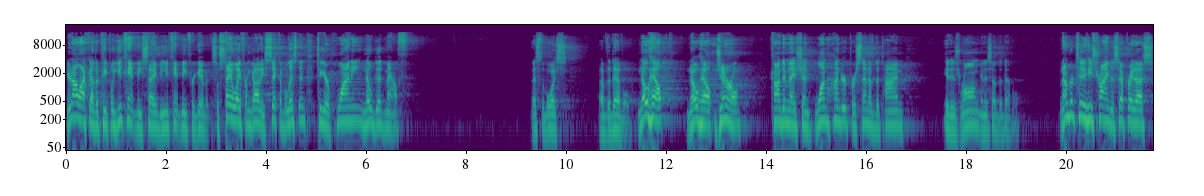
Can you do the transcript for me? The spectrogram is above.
You're not like other people. You can't be saved and you can't be forgiven. So stay away from God. He's sick of listening to your whiny, no good mouth. That's the voice of the devil. No help, no help, general condemnation 100% of the time it is wrong and it's of the devil. Number two, he's trying to separate us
